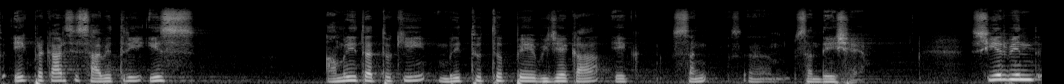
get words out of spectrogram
तो एक प्रकार से सावित्री इस अमृतत्व की मृत्युत्व पे विजय का एक संदेश है। शेयरबिंद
